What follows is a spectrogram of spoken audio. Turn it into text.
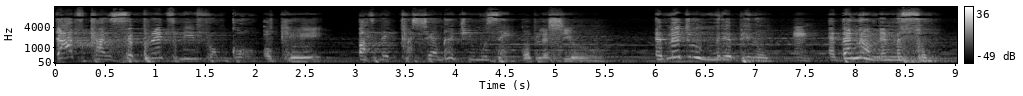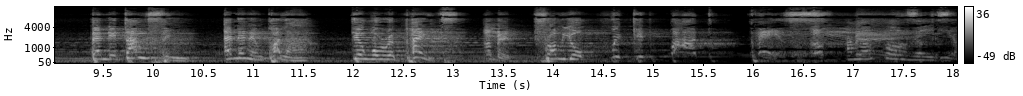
that can separate me from god Okay. but meka hyɛ m'adwene mu sɛ God bless you. ɛmɛduru mmerɛ bi no mm. ɛbɛnam me me so bɛne dancing ɛne ne nkwalaa they will repent Amen. from your wicked bad I'm on phone radio.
